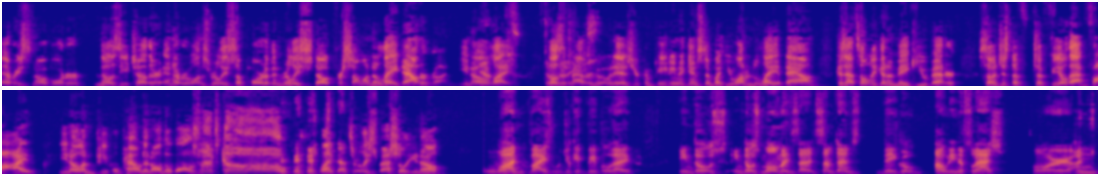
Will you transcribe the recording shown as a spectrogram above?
Every snowboarder knows each other, and everyone's really supportive and really stoked for someone to lay down a run. You know, yeah, like totally. doesn't matter who it is. You're competing against them, but you want them to lay it down because that's only going to make you better. So just to to feel that vibe, you know, and people pounding on the walls, let's go! like that's really special, you know. What advice would you give people that in those in those moments that sometimes they go out in a flash or and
